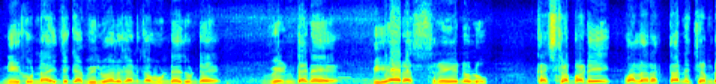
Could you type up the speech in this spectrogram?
నీకు నైతిక విలువలు కనుక ఉండేది ఉంటే వెంటనే బీఆర్ఎస్ శ్రేణులు కష్టపడి వాళ్ళ రక్తాన్ని చెమట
